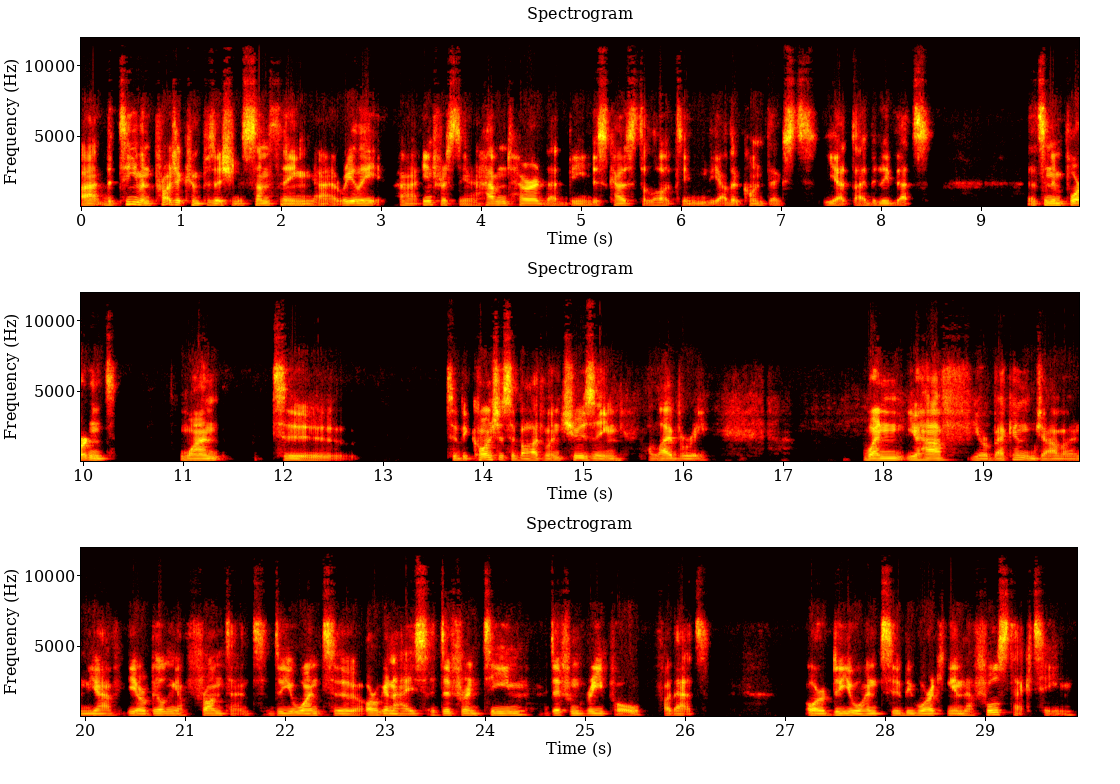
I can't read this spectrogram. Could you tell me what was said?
Uh, the team and project composition is something uh, really uh, interesting. I haven't heard that being discussed a lot in the other contexts yet. I believe that's that's an important one to to be conscious about when choosing a library. When you have your backend in Java and you have you're building a front end, do you want to organize a different team, a different repo for that? Or do you want to be working in a full stack team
